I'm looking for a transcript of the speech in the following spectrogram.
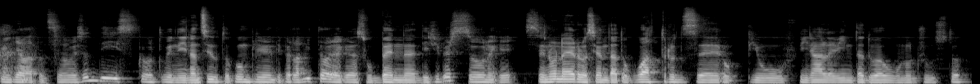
Mi chiamate insieme su Discord, quindi innanzitutto complimenti per la vittoria che era su ben 10 persone, che se non erro si è andato 4-0 più finale vinta 2-1, giusto?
